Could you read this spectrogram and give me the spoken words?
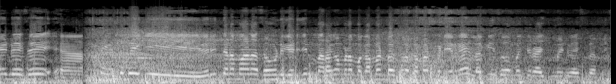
ராஜ்மேட் வயசு எந்த பைக்கு வெறித்தனமான சவுண்டு கிடைச்சுன்னு மறக்காம நம்ம கமெண்ட் பாக்ஸ்ல கமெண்ட் பண்ணிருங்க. Love you so much Raj ராஜ்மேட் வயசு ஃபேமிலி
